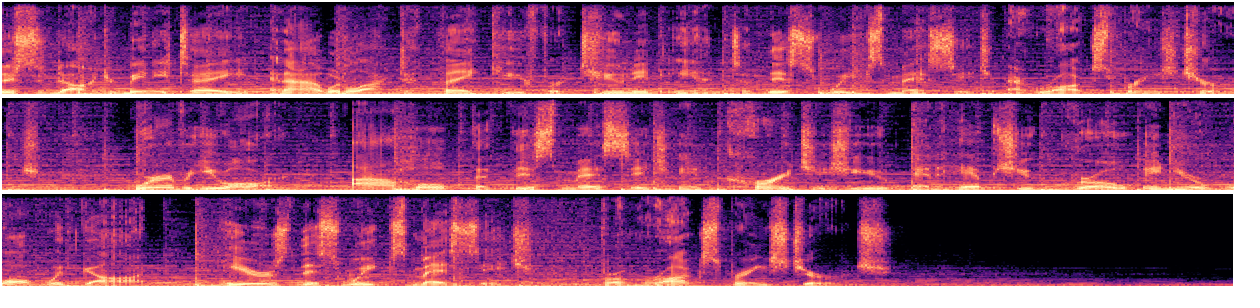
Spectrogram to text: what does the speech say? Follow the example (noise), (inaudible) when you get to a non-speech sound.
This is Dr. Benny Tate, and I would like to thank you for tuning in to this week's message at Rock Springs Church. Wherever you are, I hope that this message encourages you and helps you grow in your walk with God. Here's this week's message from Rock Springs Church.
